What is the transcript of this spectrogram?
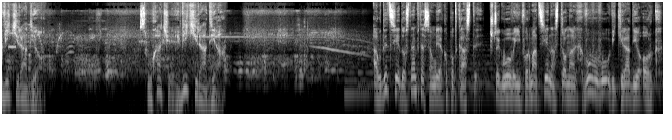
Wiki Radio. Słuchacie Wiki Radia. Audycje dostępne są jako podcasty. Szczegółowe informacje na stronach www.wikiradio.org.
